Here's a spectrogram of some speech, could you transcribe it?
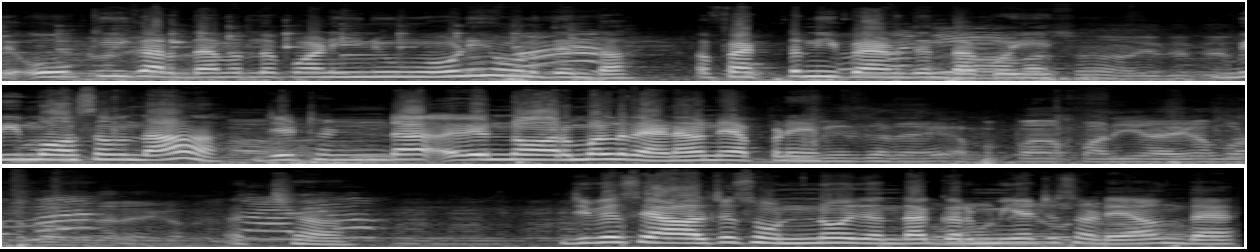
ਤੇ ਉਹ ਕੀ ਕਰਦਾ? ਮਤਲਬ ਪਾਣੀ ਨੂੰ ਉਹ ਨਹੀਂ ਹੋਣ ਦਿੰਦਾ ਇਫੈਕਟ ਨਹੀਂ ਪੈਣ ਦਿੰਦਾ ਕੋਈ। ਵੀ ਮੌਸਮ ਦਾ ਜੇ ਠੰਡਾ ਨਾਰਮਲ ਰਹਿਣਾ ਉਹਨੇ ਆਪਣੇ। ਪਾਣੀ ਆਏਗਾ ਮੋਟਰ ਦਾ ਉਵੇਂ ਦਾ ਰਹੇਗਾ। ਅੱਛਾ। ਜਿਵੇਂ ਸਿਆਲ ਚ ਸੁੰਨ ਹੋ ਜਾਂਦਾ ਗਰਮੀਆਂ ਚ ਸੜਿਆ ਹੁੰਦਾ। ਹੈ।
